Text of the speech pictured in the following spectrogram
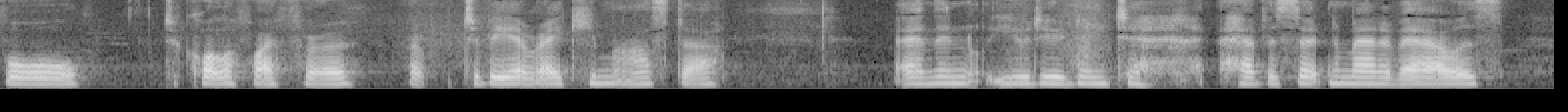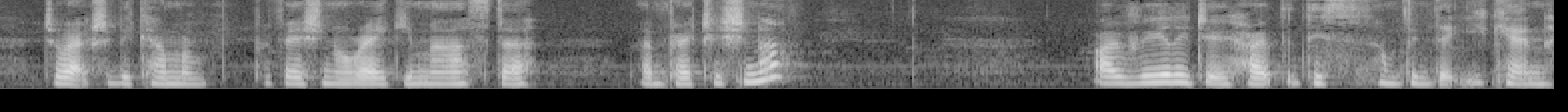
for to qualify for a, to be a Reiki master, and then you do need to have a certain amount of hours to actually become a professional Reiki master and practitioner. I really do hope that this is something that you can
